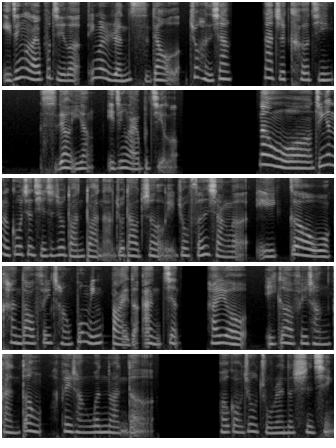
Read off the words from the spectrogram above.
已经来不及了，因为人死掉了，就很像那只柯基死掉一样，已经来不及了。那我今天的故事其实就短短的啊，就到这里，就分享了一个我看到非常不明白的案件。还有一个非常感动、非常温暖的狗狗救主人的事情。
